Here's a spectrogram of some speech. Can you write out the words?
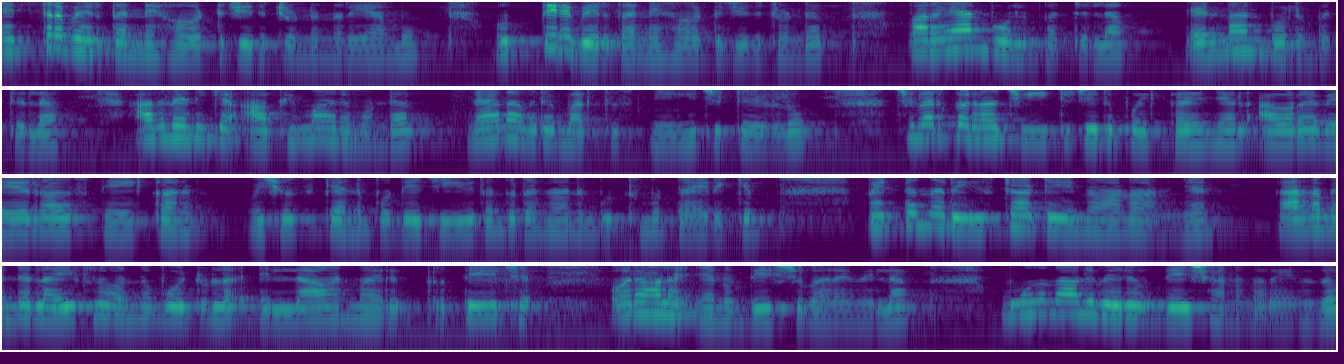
എത്ര പേർ തന്നെ ഹേർട്ട് ചെയ്തിട്ടുണ്ടെന്നറിയാമോ? ഒത്തിരി പേർ തന്നെ ഹേർട്ട് ചെയ്തിട്ടുണ്ട്. പറയാൻ പോലും പറ്റില്ല എണ്ണാൻ പോലും പറ്റില്ല. അതിലെനിക്ക് അഭിമാനമുണ്ട്. ഞാൻ അവരെ മറിച്ച് സ്നേഹിച്ചിട്ടേ ഉള്ളൂ. ചിലർക്കൊരാൾ ചീറ്റ് ചെയ്ത് പോയി കഴിഞ്ഞാൽ അവരെ വേറൊരാൾ സ്നേഹിക്കാനും വിശ്വസിക്കാനും പുതിയ ജീവിതം തുടങ്ങാനും ബുദ്ധിമുട്ടായിരിക്കും. പെട്ടെന്ന് റീസ്റ്റാർട്ട് ചെയ്യുന്ന ആളാണ് ഞാൻ. കാരണം എന്റെ ലൈഫിൽ വന്നു പോയിട്ടുള്ള എല്ലാവന്മാരും പ്രത്യേകിച്ച് ഒരാളെ ഞാൻ ഉദ്ദേശിച്ച് പറയുന്നില്ല. മൂന്ന് നാല് പേരെ ഉദ്ദേശിച്ചാണ് പറയുന്നത്.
